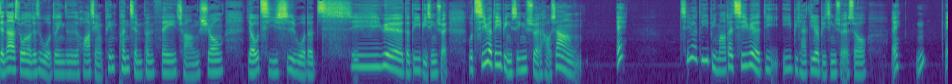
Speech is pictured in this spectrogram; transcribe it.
简单的说呢，就是我最近真是花钱喷喷钱喷非常凶，尤其是我的七月的第一笔薪水，我七月第一笔薪水好像。七月第一笔吗？对，七月第一笔还是第二笔薪水的时候，哎，嗯，哎，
